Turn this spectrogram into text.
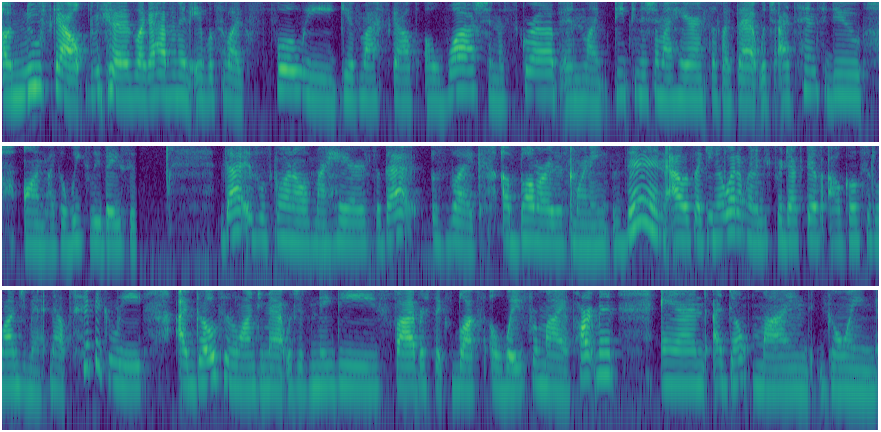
a new scalp because like I haven't been able to like fully give my scalp a wash and a scrub and like deep condition my hair and stuff like that, which I tend to do on like a weekly basis. That is what's going on with my hair. So that was like a bummer this morning. Then I was like, you know what? I'm going to be productive. I'll go to the laundromat. Now, typically I go to the laundromat, which is maybe five or six blocks away from my apartment. And I don't mind going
